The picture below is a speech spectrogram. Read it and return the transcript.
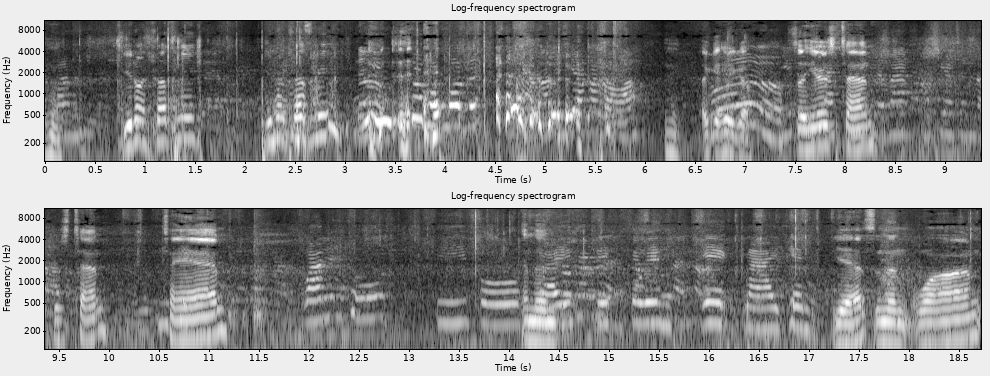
You don't trust me? You don't trust me? okay, here you go. So here's 10. Here's 10. 10. One, two, and then. Yes, and then one,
